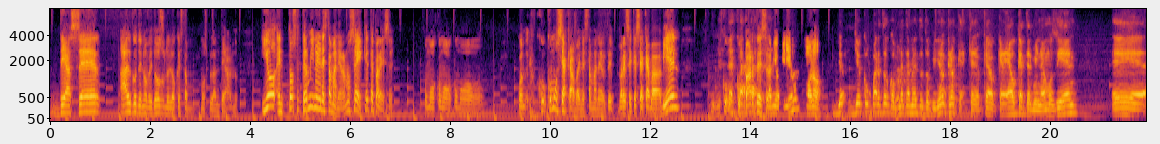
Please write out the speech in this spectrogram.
de hacer algo de novedoso de lo que estamos planteando. Yo entonces termino en esta manera, no sé, ¿qué te parece? Como, como, como, ¿Cómo se acaba en esta manera? ¿Te parece que se acaba bien? ¿Compartes la mi opinión o no? Yo, yo, comparto completamente tu opinión. Creo que, creo, creo, creo que terminamos bien. Eh,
